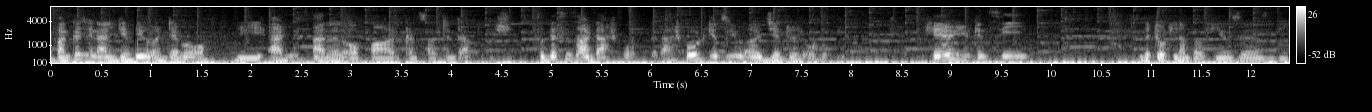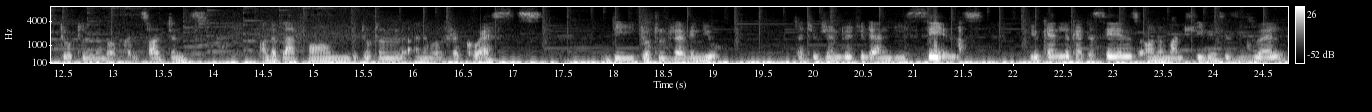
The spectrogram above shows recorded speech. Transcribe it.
I'm Pankaj and I'll give you a demo of the admin panel of our consultant application. So this is our dashboard. The dashboard gives you a general overview. Here you can see the total number of users, the total number of consultants on the platform, the total number of requests, the total revenue that you generated and the sales. You can look at the sales on a monthly basis as well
